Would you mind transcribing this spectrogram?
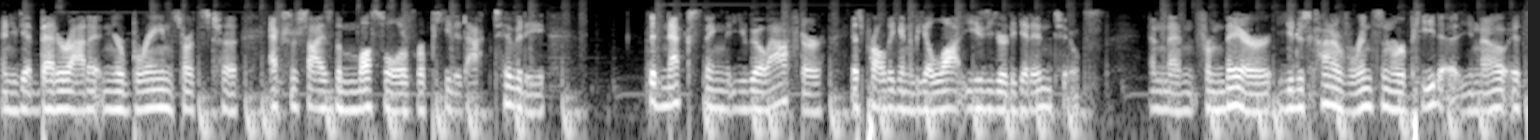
and you get better at it and your brain starts to exercise the muscle of repeated activity, the next thing that you go after is probably going to be a lot easier to get into. And then from there, you just kind of rinse and repeat it, you know? It's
